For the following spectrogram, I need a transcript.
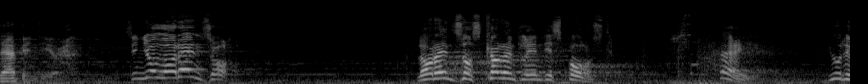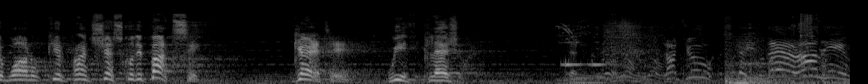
What happened here? Signor Lorenzo! Lorenzo's currently indisposed. Hey, you're the one who killed Francesco de Pazzi. Get him. With pleasure. Laggiù! He's there, on him!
